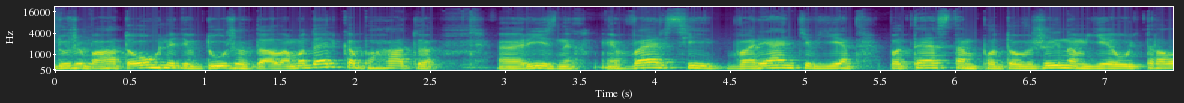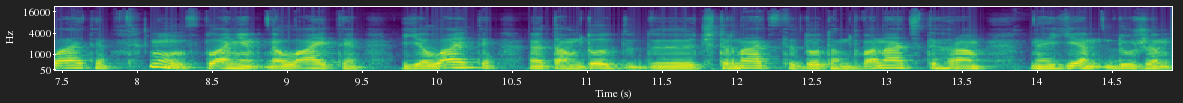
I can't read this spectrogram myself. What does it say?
Дуже багато оглядів, дуже вдала моделька, багато е, різних версій, варіантів є по тестам, по довжинам є ультралайти. Ну, в плані лайти є лайти, е, там до д- 14 до там, 12 грам. Е, Є дуже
